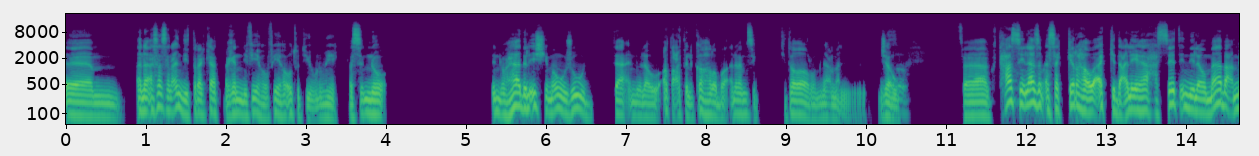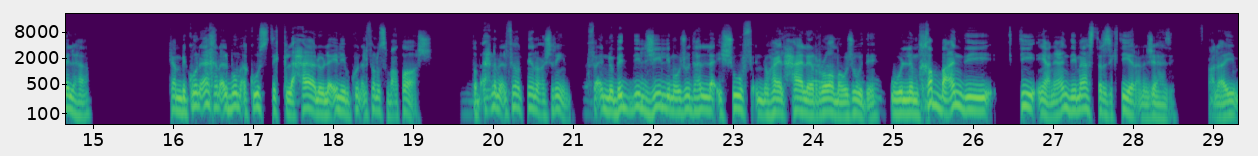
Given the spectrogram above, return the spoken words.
آمم، أنا أساسا عندي تراكات بغني فيها وفيها auto-tune وهيك بس إنه إنه هذا الإشي موجود بتاع إنه لو قطعت الكهرباء أنا بمسك جيتار وبنعمل جو. فكنت حاسس لازم أسكرها واكد عليها حسيت إني لو ما بعملها كان بيكون آخر ألبوم acoustic لحاله لإلي بيكون 2017 طب إحنا من 2022 فإنه بدي الجيل اللي موجود هلأ يشوف إنه هاي الحالة ال raw موجودة واللي مخبى عندي كثير يعني عندي masters كثير أنا جاهزة. علي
